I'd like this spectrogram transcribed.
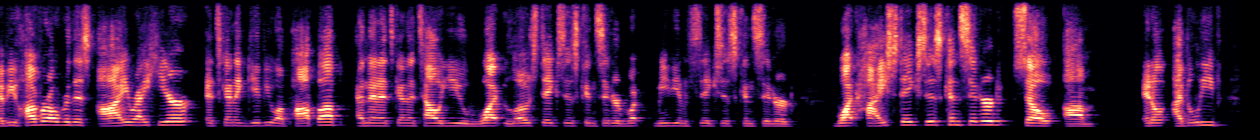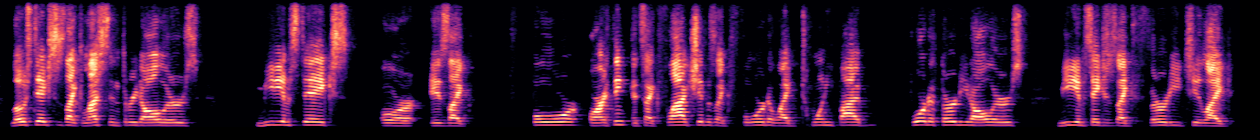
If you hover over this eye right here, it's going to give you a pop up and then it's going to tell you what low stakes is considered, what medium stakes is considered, what high stakes is considered. So, um, it'll, I believe low stakes is like less than $3, medium stakes or is like four, or I think it's like flagship is like four to like 25, four to thirty dollars. Medium stakes is like 30 to like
